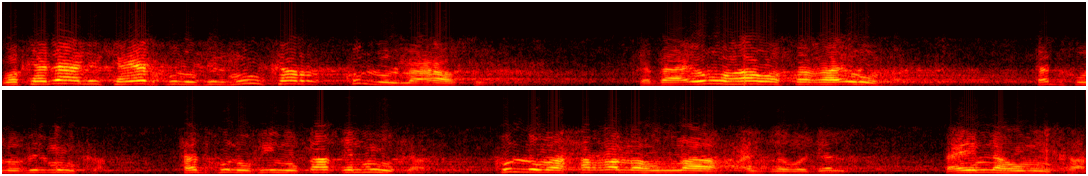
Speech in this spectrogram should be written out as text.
وكذلك يدخل في المنكر كل المعاصي كبائرها وصغائرها. تدخل في المنكر تدخل في نطاق المنكر. كل ما حرمه الله عز وجل فإنه منكر.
